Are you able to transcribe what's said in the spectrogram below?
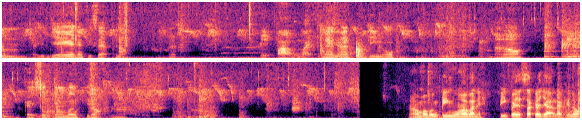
อืมใจเย็นๆอย่างสิแซ่บพี่น้องปิดเปล่าขึ้นใหม่แม่นแม่นปิ่งหนูเอาไก่สุกจังเบิ่งพี่น้องอ่า เอามาเบิ่งปิ่งหนูเฮาบัดนี้ปิ่งไปสักระยะแล้วพี่น้อง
